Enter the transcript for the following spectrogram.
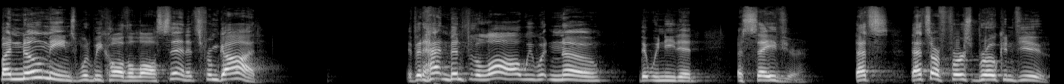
by no means would we call the law sin. It's from God. If it hadn't been for the law, we wouldn't know that we needed a Savior. That's, that's our first broken view.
